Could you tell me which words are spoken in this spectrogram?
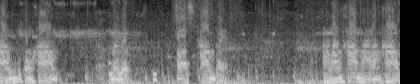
ทางที่ตรงข้าม อ้าวเหมือนแบบคอสข้ามไปหาทางข้ามหาทางข้าม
